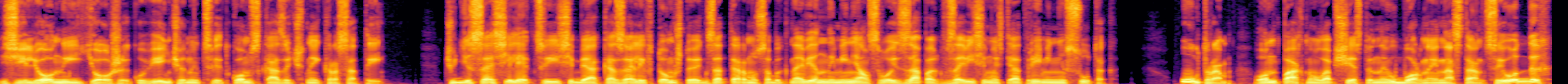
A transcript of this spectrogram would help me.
зеленый ежик, увенчанный цветком сказочной красоты. Чудеса селекции себя оказали в том, что экзотермус обыкновенный менял свой запах в зависимости от времени суток. Утром он пахнул общественной уборной на станции отдых,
